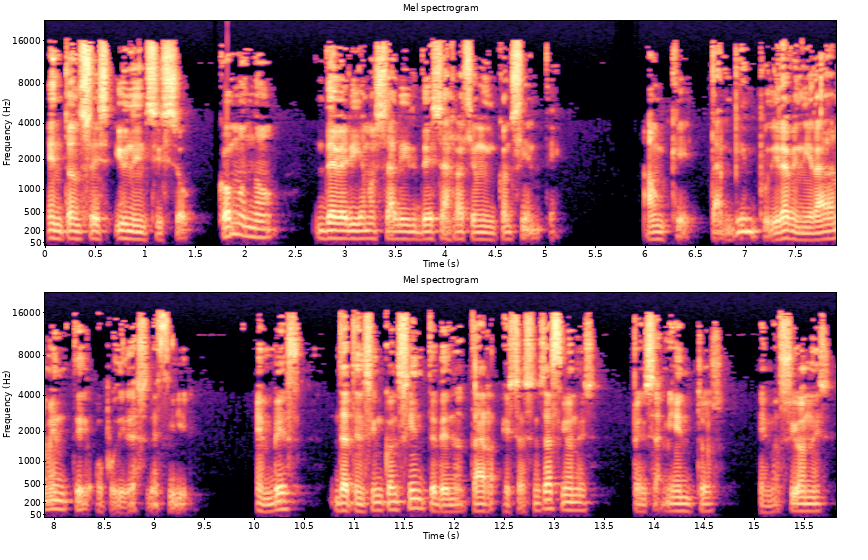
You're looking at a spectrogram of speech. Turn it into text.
Entonces, y un inciso, ¿cómo no deberíamos salir de esa ración inconsciente? Aunque también pudiera venir a la mente o pudieras decir, en vez de atención consciente de notar esas sensaciones, pensamientos, emociones,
